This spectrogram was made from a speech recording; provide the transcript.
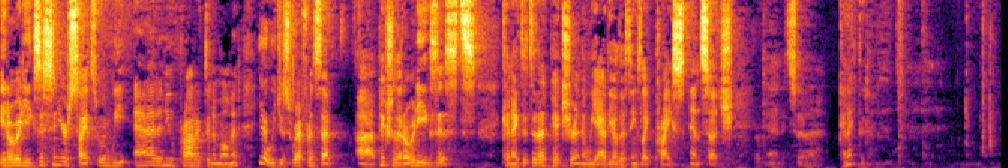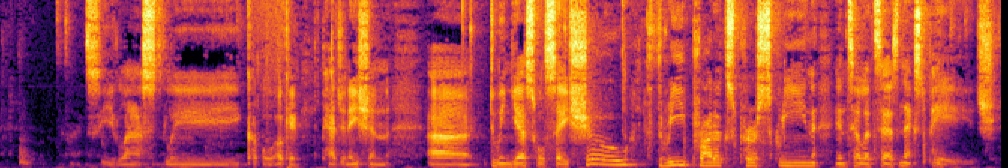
it already exists in your site, so when we add a new product in a moment, yeah, we just reference that uh, picture that already exists, connect it to that picture, and then we add the other things like price and such, and it's uh, connected. Let's see, lastly, couple, okay, pagination. Uh, doing yes will say show three products per screen until it says next page,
